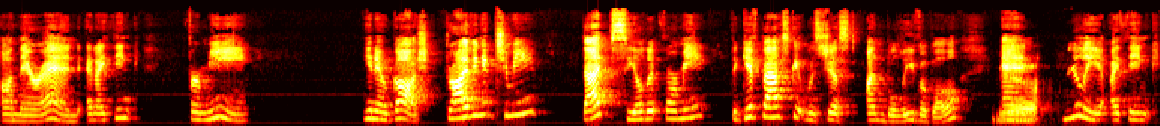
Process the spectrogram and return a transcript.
on their end. And I think for me, you know, gosh, driving it to me, that sealed it for me. The gift basket was just unbelievable. Yeah. And really, I think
